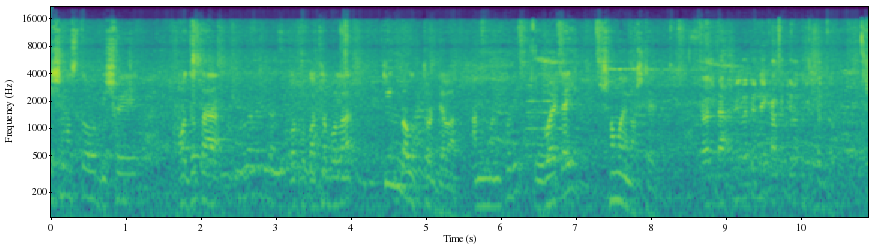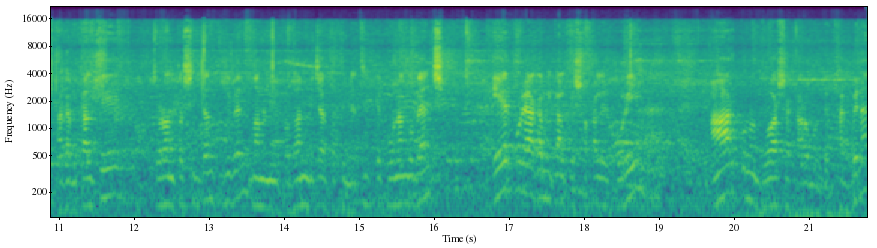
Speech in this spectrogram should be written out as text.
এই সমস্ত বিষয়ে অযথা কত কথা বলা কিংবা উত্তর দেওয়া আমি মনে করি উভয়টাই সময় নষ্টের। আগামীকালকে চূড়ান্ত সিদ্ধান্ত দিবেন মাননীয় প্রধান বিচারপতির নেতৃত্বে পূর্ণাঙ্গ বেঞ্চ। এরপরে আগামীকালকে সকালের পরেই আর কোনো ধোয়াশা কারও মধ্যে থাকবে না।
